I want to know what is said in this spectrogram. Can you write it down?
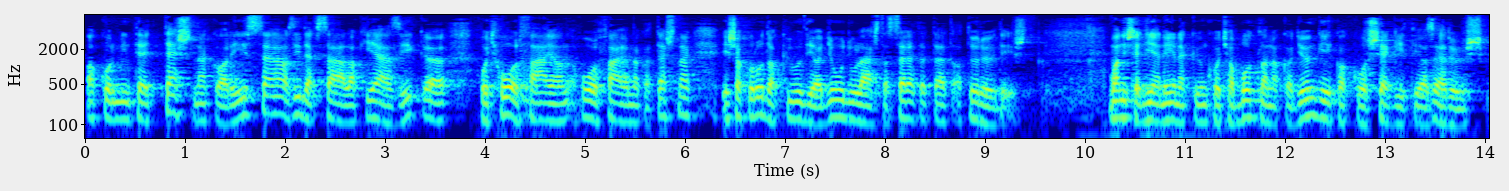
akkor mint egy testnek a része, az idegszálak jelzik, hogy hol, fájan, hol fájnak a testnek, és akkor oda küldi a gyógyulást, a szeretetet, a törődést. Van is egy ilyen énekünk, hogy ha botlanak a gyöngék, akkor segíti az erős.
